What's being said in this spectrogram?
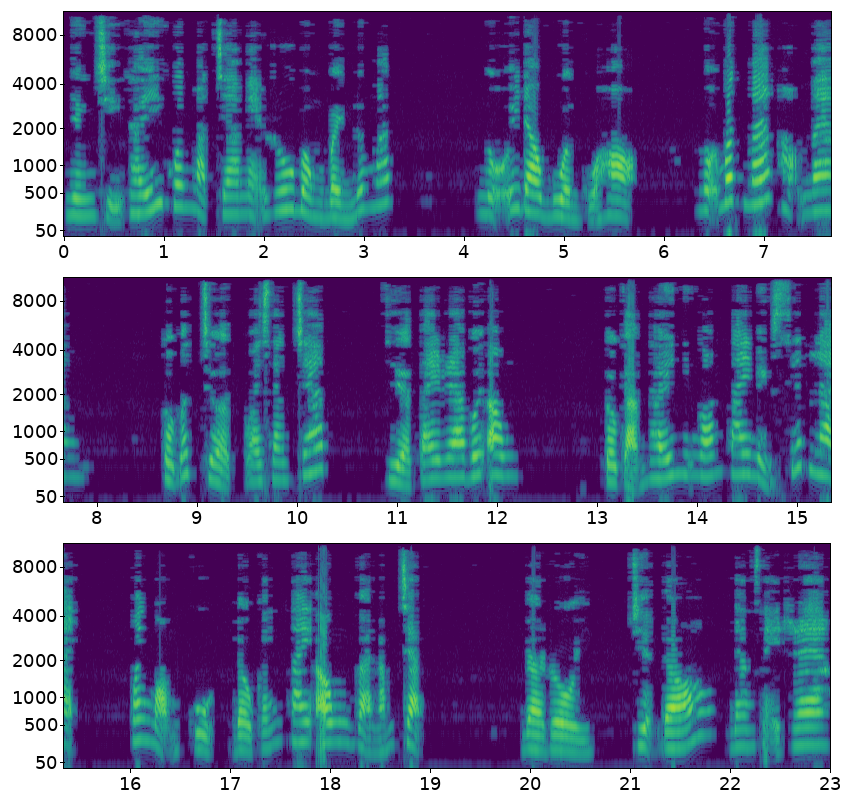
nhưng chỉ thấy khuôn mặt cha mẹ ru bồng bềnh nước mắt. Nỗi đau buồn của họ, nỗi mất mát họ mang. Tôi bất chợt quay sang cháp, chìa tay ra với ông. Tôi cảm thấy những ngón tay mình siết lại, quanh mỏm cụt đầu cánh tay ông và nắm chặt. Và rồi, chuyện đó đang xảy ra.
